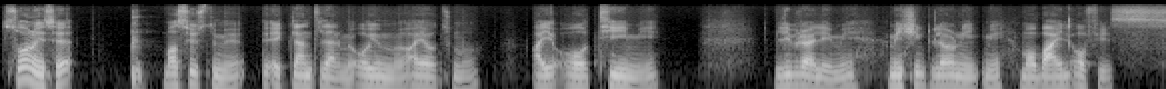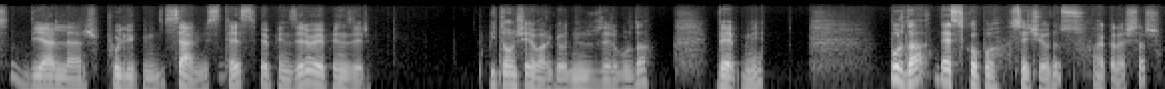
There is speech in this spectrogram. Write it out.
Sonra ise masaüstü mü, eklentiler mi, oyun mu, IoT mu, IoT mi, Library mi, Machine Learning mi, Mobile Office, diğerler, Polygon, servis, test ve benzeri ve benzeri. Bir ton şey var gördüğünüz üzere burada. Web mi? Burada desktop'u seçiyoruz arkadaşlar.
